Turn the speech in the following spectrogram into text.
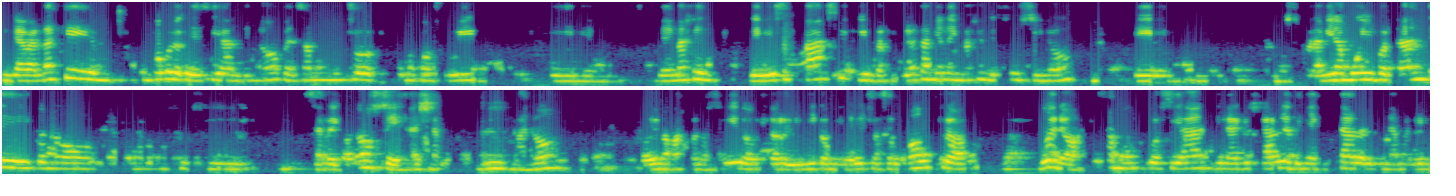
la verdad es que un poco lo que decía antes, ¿no? Pensamos mucho cómo construir eh, la imagen de ese espacio y en particular también la imagen de Susi, ¿no? Eh, para mí era muy importante cómo, cómo Susi se reconoce a ella misma, ¿no? poema más conocido, yo reivindico mi derecho a ser monstruo. Bueno, esa monstruosidad de la que ella habla tenía que estar de alguna manera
